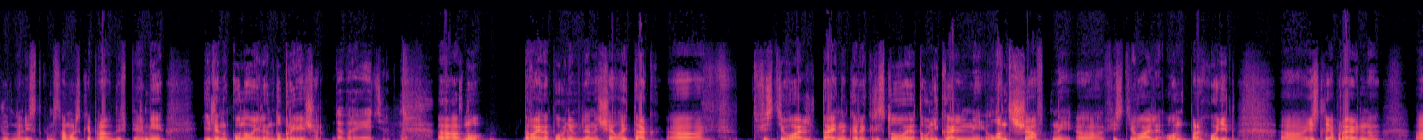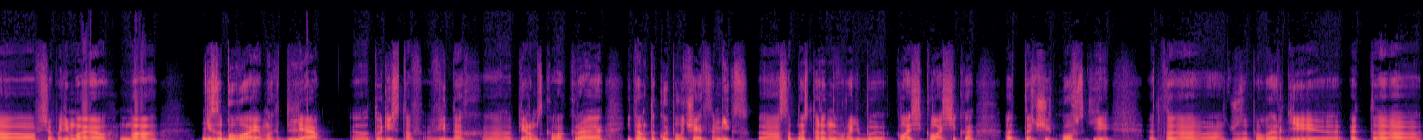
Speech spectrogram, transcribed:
журналист «Комсомольской правды» в Перми Елена Конова. Елена, добрый вечер. Добрый вечер. Э, ну, давай напомним для начала. Итак, фестиваль «Тайна горы Крестовой» – это уникальный ландшафтный фестиваль. Он проходит, если я правильно все понимаю, на незабываемых для Э, туристов в видах э, Пермского края, и там такой получается микс. Э, с одной стороны, вроде бы классика, это Чайковский, это Джузеппе Верди, это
